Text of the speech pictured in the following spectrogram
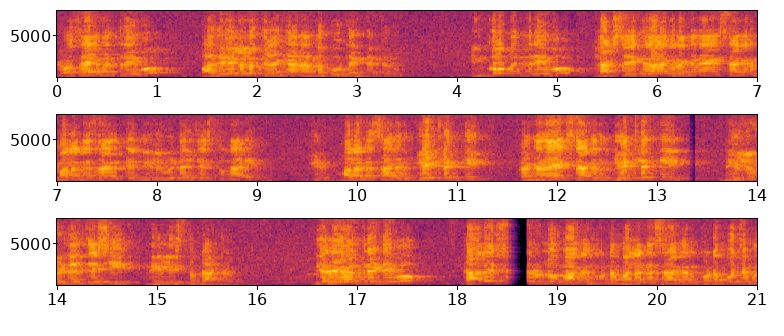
వ్యవసాయ మంత్రి ఏమో పదేళ్ళలో తెలంగాణ అన్నపూర్ణ అయిందంటారు ఇంకో మంత్రి ఏమో లక్ష ఎకరాలకు రంగనాయక సాగర్ మల్లన్న సాగర్కి నీళ్ళు విడుదల చేస్తున్నా అని గే- సాగర్ గేట్లెత్తి రంగనాయక సాగర్ గేట్లెత్తి నీళ్ళు విడుదల చేసి నీళ్ళు ఇస్తున్నా అంటారు. ఇక రేవంత్ రెడ్డి ఏమో కాళేశ్వరంలో భాగంగా ఉన్న మల్లన్న సాగర్ కొండపోచమ్మ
